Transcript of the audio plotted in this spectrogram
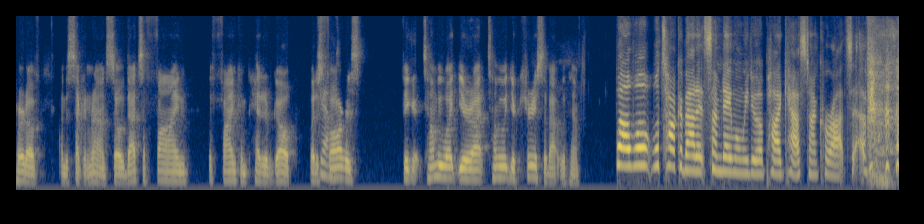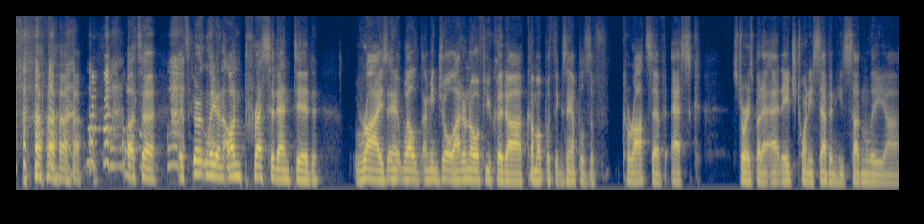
heard of on the second round. So that's a fine, the fine competitive go. But as far as figure, tell me what you're uh, tell me what you're curious about with him. Well, we'll we'll talk about it someday when we do a podcast on Karatsev. well, it's a it's certainly an unprecedented rise, and it, well, I mean, Joel, I don't know if you could uh, come up with examples of Karatsev esque stories, but at age 27, he's suddenly uh,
